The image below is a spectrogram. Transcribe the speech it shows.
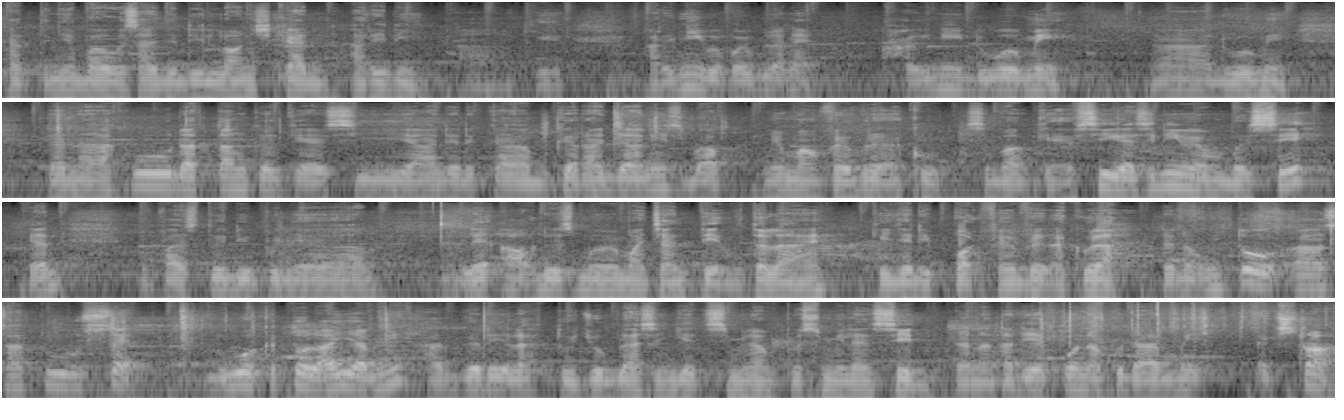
katanya baru saja di launchkan hari ni. Ha, okay. Hari ni berapa bulan eh? Hari ni 2 Mei. Ha, 2 Mei. Dan aku datang ke KFC yang ada dekat Bukit Raja ni sebab memang favourite aku. Sebab KFC kat sini memang bersih kan. Lepas tu dia punya layout dia semua memang cantik betul lah eh. Okay, jadi pot favourite aku lah. Dan untuk uh, satu set dua ketul ayam ni harga dia lah RM17.99 Dan uh, tadi pun aku dah ambil extra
